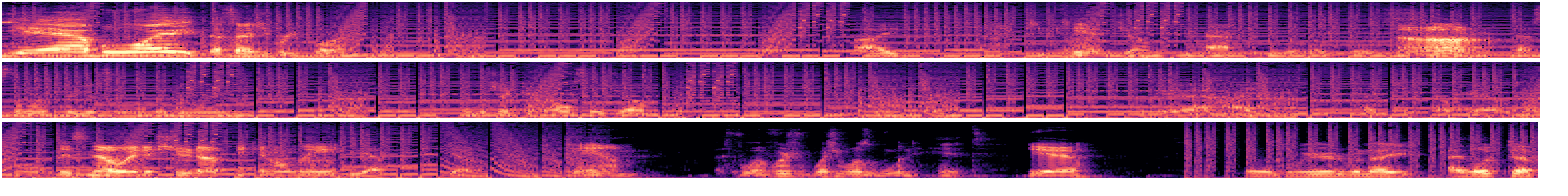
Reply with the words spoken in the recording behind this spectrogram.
yeah, boy. That's actually pretty fun. I you can't jump. You have to do it like this. Ah, That's the one biggest thing that's a little bit annoying. I wish I could also jump. Okay, I, I, I okay, I'll move there's no way to shoot up. You can only Yep, yep. Damn. I wish, wish it wasn't one hit. yeah. it was weird when I I looked up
